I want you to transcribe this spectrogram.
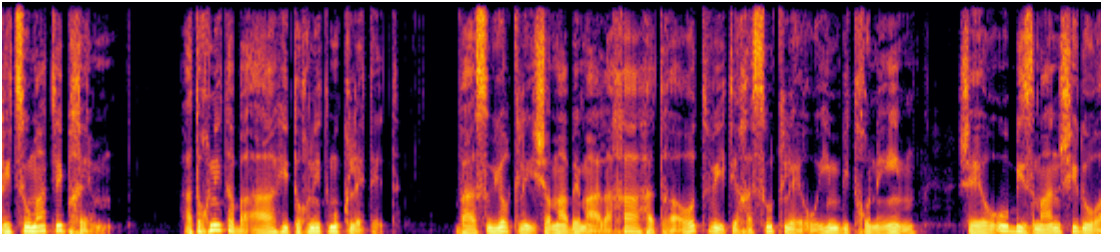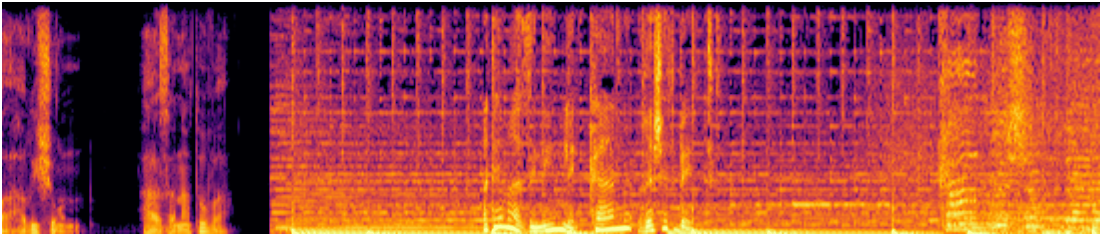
לתשומת לבכם, התוכנית הבאה היא תוכנית מוקלטת, ועשויות להישמע במהלכה התראות והתייחסות לאירועים ביטחוניים שאירעו בזמן שידורה הראשון. האזנה טובה. אתם מאזינים לכאן רשת ב'. כאן רשת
